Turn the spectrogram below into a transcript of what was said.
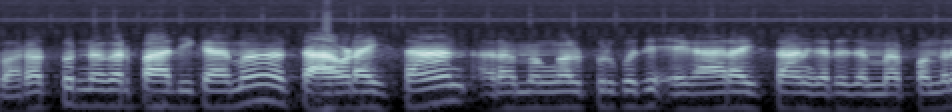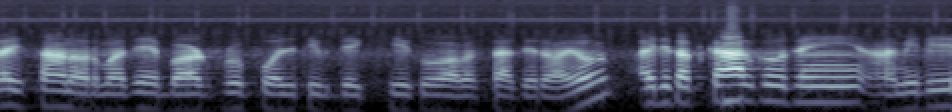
भरतपुर नगरपालिकामा चारवटा स्थान र मङ्गलपुरको चाहिँ एघार स्थान गरेर जम्मा पन्ध्र स्थानहरूमा चाहिँ बर्ड फ्लू पोजिटिभ देखिएको अवस्था चाहिँ रह्यो। अहिले तत्कालको चाहिँ हामीले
